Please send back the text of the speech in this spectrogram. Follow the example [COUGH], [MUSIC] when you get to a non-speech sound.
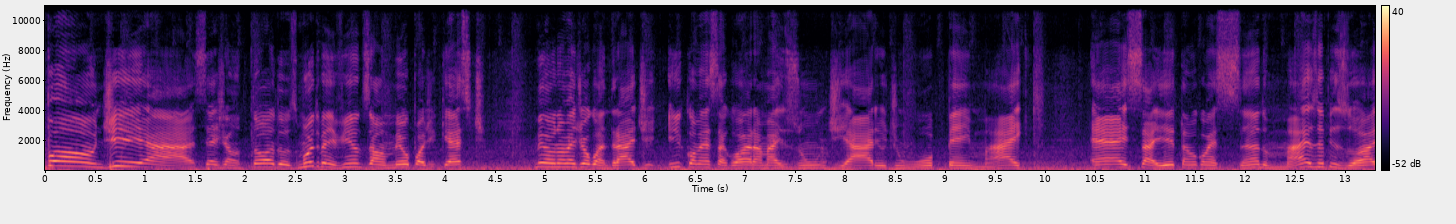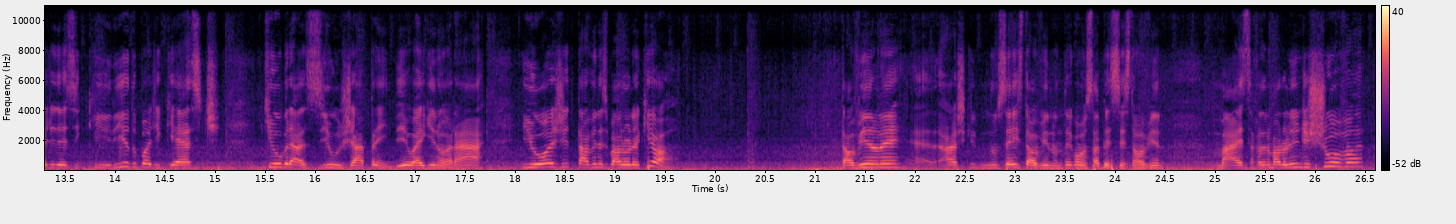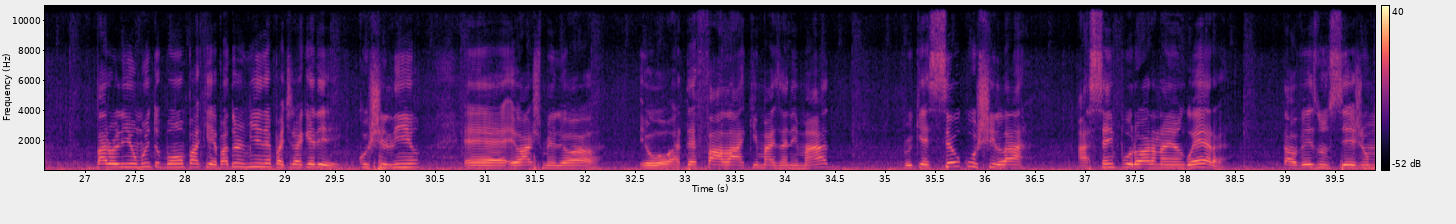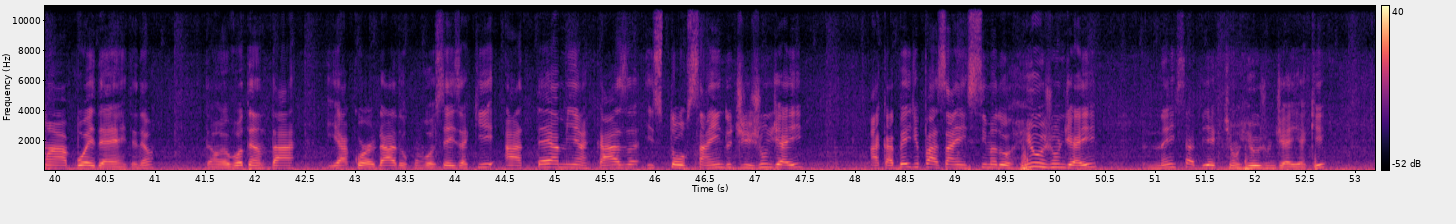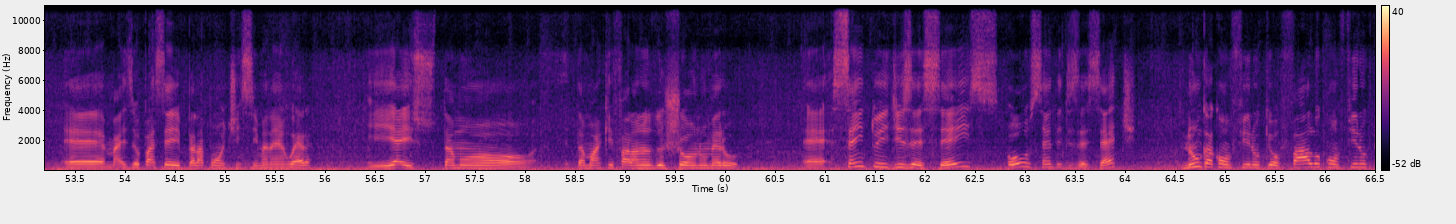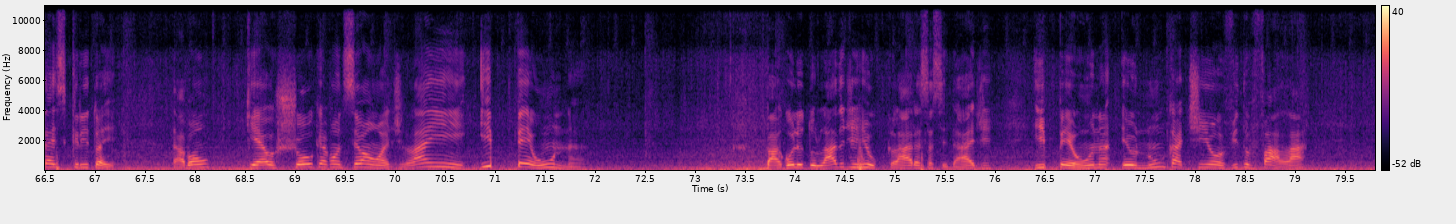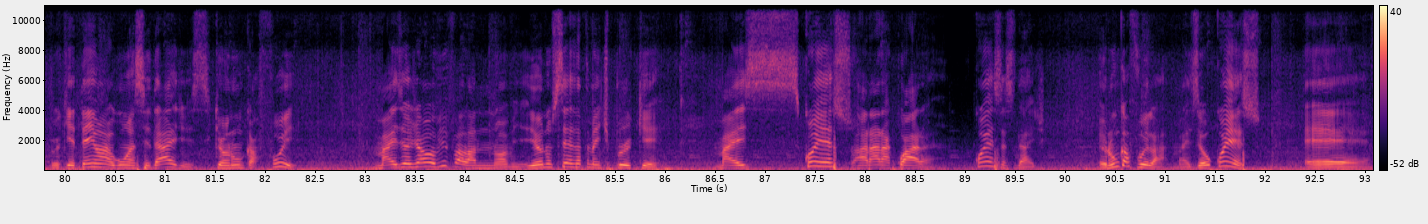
Bom dia! Sejam todos muito bem-vindos ao meu podcast. Meu nome é Diogo Andrade e começa agora mais um diário de um Open Mic. É isso aí, estamos começando mais um episódio desse querido podcast que o Brasil já aprendeu a ignorar. E hoje tá ouvindo esse barulho aqui, ó. Tá ouvindo, né? É, acho que não sei se tá ouvindo, não tem como saber se vocês estão ouvindo, mas tá fazendo barulhinho de chuva barulhinho muito bom para quê? Para dormir, né? Para tirar aquele cochilinho. É, eu acho melhor eu até falar aqui mais animado, porque se eu cochilar a 100 por hora na Anguera, talvez não seja uma boa ideia, entendeu? Então eu vou tentar ir acordado com vocês aqui até a minha casa. Estou saindo de Jundiaí. Acabei de passar em cima do Rio Jundiaí. Nem sabia que tinha um Rio Jundiaí aqui. É, mas eu passei pela ponte em cima na Anguera. E é isso, estamos aqui falando do show número é, 116 ou 117. Nunca confio no que eu falo, confio no que está escrito aí, tá bom? Que é o show que aconteceu aonde? Lá em Ipeúna. Bagulho do lado de Rio Claro, essa cidade. Ipeúna, eu nunca tinha ouvido falar. Porque tem algumas cidades que eu nunca fui, mas eu já ouvi falar no nome. E eu não sei exatamente porquê. Mas conheço Araraquara. Conheço a cidade. Eu nunca fui lá, mas eu conheço. É...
